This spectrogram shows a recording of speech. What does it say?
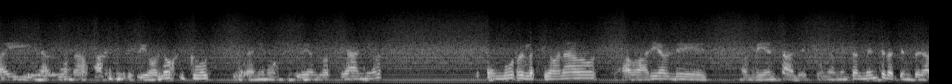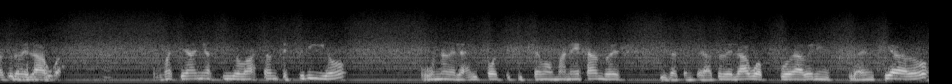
Hay algunos agentes biológicos que venimos estudiando hace años, que están muy relacionados a variables ambientales, fundamentalmente la temperatura del agua. Como este año ha sido bastante frío, una de las hipótesis que estamos manejando es si la temperatura del agua puede haber influenciado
